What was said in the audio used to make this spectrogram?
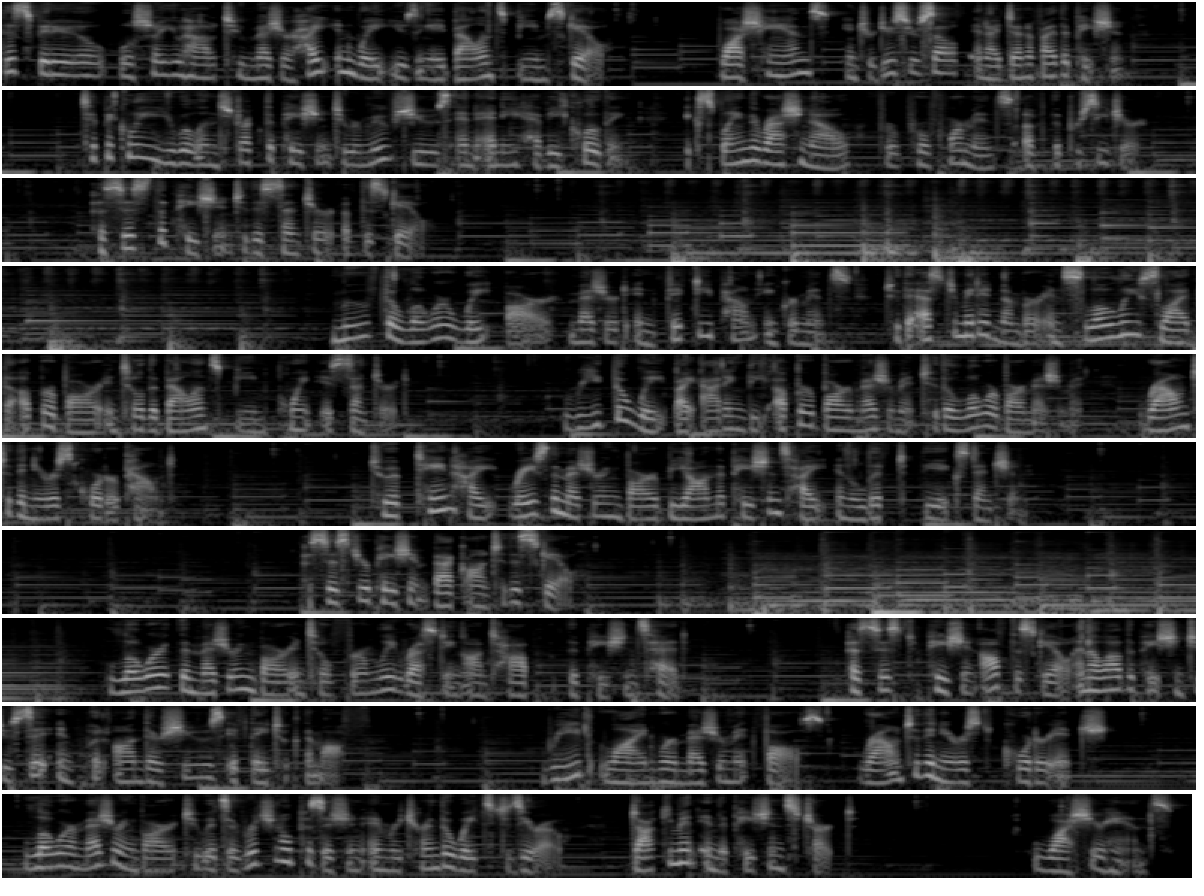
This video will show you how to measure height and weight using a balance beam scale. Wash hands, introduce yourself, and identify the patient. Typically, you will instruct the patient to remove shoes and any heavy clothing. Explain the rationale for performance of the procedure. Assist the patient to the center of the scale. Move the lower weight bar, measured in 50 pound increments, to the estimated number and slowly slide the upper bar until the balance beam point is centered. Read the weight by adding the upper bar measurement to the lower bar measurement, round to the nearest quarter pound. To obtain height, raise the measuring bar beyond the patient's height and lift the extension. Assist your patient back onto the scale. Lower the measuring bar until firmly resting on top of the patient's head. Assist patient off the scale and allow the patient to sit and put on their shoes if they took them off. Read line where measurement falls, round to the nearest quarter inch. Lower measuring bar to its original position and return the weights to zero. Document in the patient's chart. Wash your hands.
